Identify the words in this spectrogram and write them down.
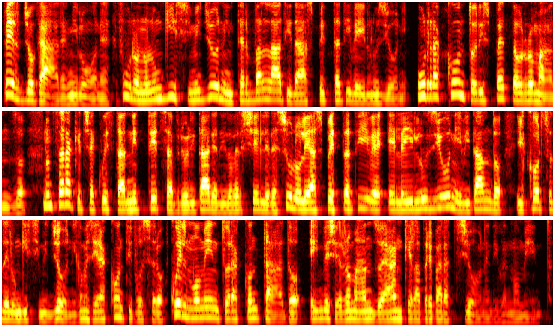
per giocare Milone furono lunghissimi giorni intervallati da aspettative e illusioni. Un racconto rispetto a un romanzo. Non sarà che c'è questa nettezza prioritaria di dover scegliere solo le aspettative e le illusioni evitando il corso dei lunghissimi giorni, come se i racconti fossero quel momento raccontato e invece il romanzo è anche la preparazione di quel momento.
